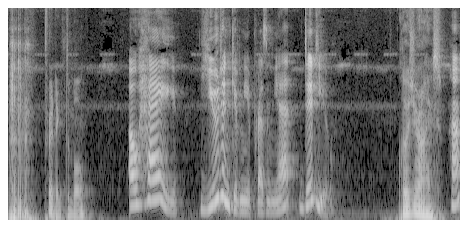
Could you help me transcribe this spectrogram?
Predictable. Oh, hey. You didn't give me a present yet, did you? Close your eyes. Huh?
